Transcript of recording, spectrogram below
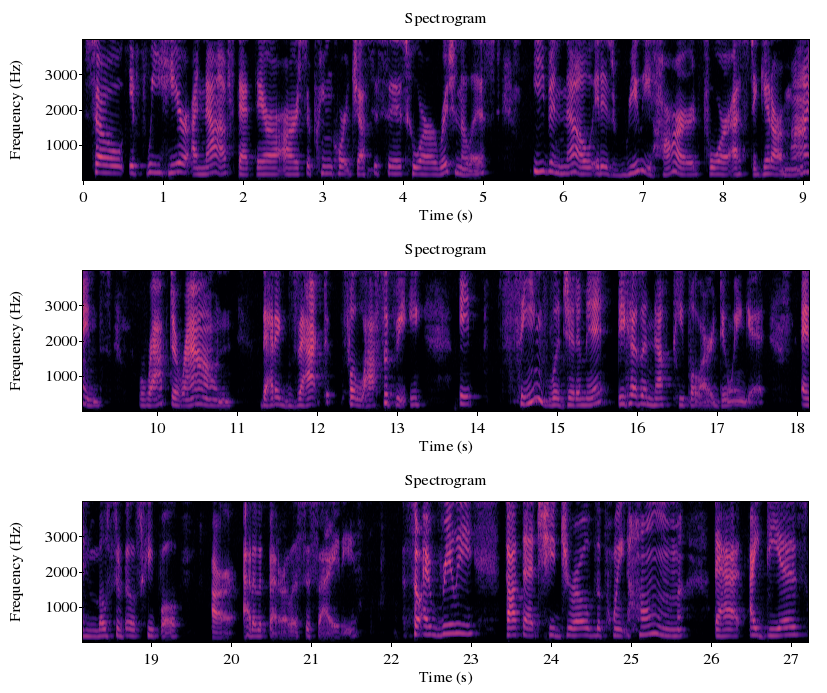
So if we hear enough that there are Supreme Court justices who are originalist, even though it is really hard for us to get our minds wrapped around that exact philosophy, it seems legitimate because enough people are doing it. And most of those people are out of the Federalist Society. So I really thought that she drove the point home that ideas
